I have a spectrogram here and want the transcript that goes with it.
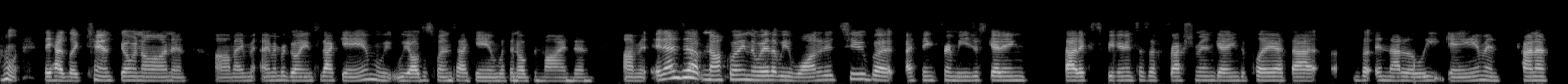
they had like chants going on, and um, I, I remember going into that game. We, we all just went into that game with an open mind, and um, it, it ended up not going the way that we wanted it to. But I think for me, just getting that experience as a freshman, getting to play at that in that elite game, and kind of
